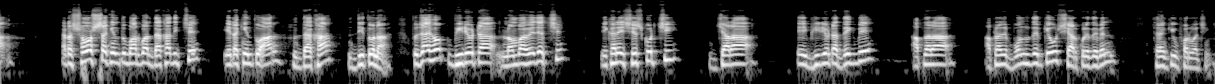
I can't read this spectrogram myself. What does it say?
একটা সমস্যা কিন্তু বারবার দেখা দিচ্ছে। এটা কিন্তু আর দেখা দিত না। তো যাই হোক, ভিডিওটা লম্বা হয়ে যাচ্ছে। এখানেই শেষ করছি। যারা এই ভিডিওটা দেখবে, আপনারা, আপনাদের বন্ধুদেরকেও শেয়ার করে দেবেন। Thank you for watching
